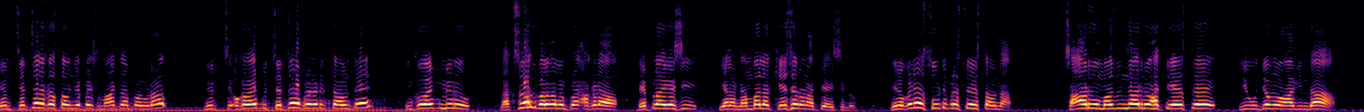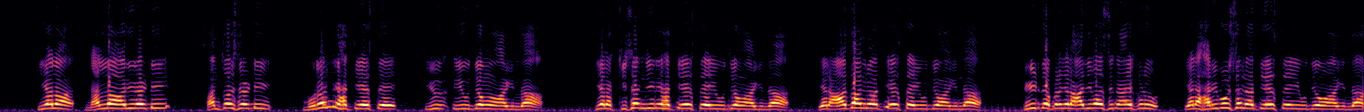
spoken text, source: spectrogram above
మేము చర్చలకు వస్తామని చెప్పేసి మాట్లాడినప్పుడు కూడా మీరు ఒకవైపు చర్చలు ప్రకటిస్తూ ఉంటే ఇంకోవైపు మీరు లక్షలాది బలగాలను అక్కడ డిప్లాయ్ చేసి ఇలా నంబర్లో కేసీఆర్ను హత్య చేసారు నేను ఒకటే సూటి ప్రశ్నిస్తా ఉన్నా. చారు మజుందార్ను హత్య చేస్తే ఈ ఉద్యమం ఆగిందా? ఇలా నల్ల ఆదిరెడ్డి సంతోష్ రెడ్డి మురళిని హత్య చేస్తే ఈ ఈ ఉద్యమం ఆగిందా? ఇలా కిషన్జీని హత్య చేస్తే ఈ ఉద్యమం ఆగిందా? ఇలా ఆజాద్ని హత్య చేస్తే ఈ ఉద్యమం ఆగిందా? పీడిత ప్రజల ఆదివాసీ నాయకుడు ఇలా హరిభూషణ్ హత్య చేస్తే ఈ ఉద్యమం ఆగిందా?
